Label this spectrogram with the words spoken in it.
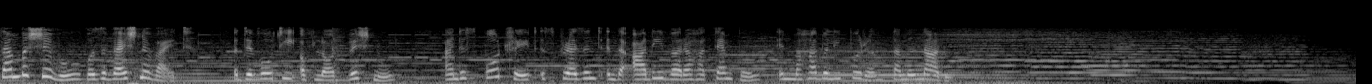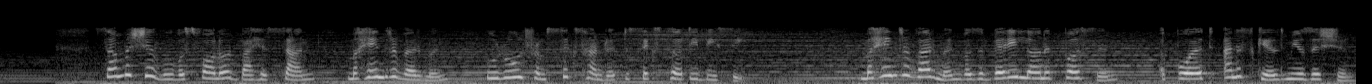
Sambhashivu was a Vaishnavite, a devotee of Lord Vishnu, and his portrait is present in the Adi Varaha temple in Mahabalipuram, Tamil Nadu. Sambhashivu was followed by his son Mahendravarman who ruled from 600 to 630 BC. Mahendravarman was a very learned person, a poet and a skilled musician.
